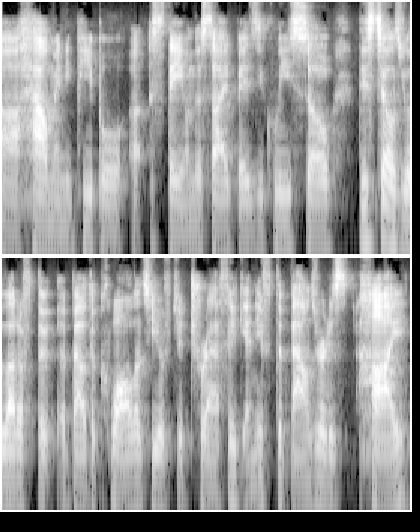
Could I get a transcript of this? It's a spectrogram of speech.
uh, how many people uh, stay on the site basically. So this tells you a lot of the about the quality of your traffic and if the bounce rate is high,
